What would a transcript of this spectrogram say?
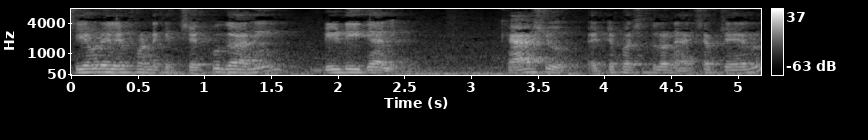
సీఎం రిలీఫ్ ఫండ్కి చెక్కు కానీ డీడీ కానీ క్యాష్ ఎట్టి పరిస్థితుల్లోనే యాక్సెప్ట్ చేయరు.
